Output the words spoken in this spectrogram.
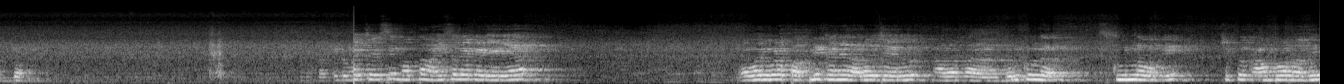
అంతే వచ్చేసి మొత్తం ఐసోలేటెడ్ ఏరియా ఎవరు కూడా పబ్లిక్ అనేది అలౌ చేయరు. అదొక గురుకుల్ స్కూల్లో ఉంది. చుట్టూ కాంపౌండ్ ఉంది.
